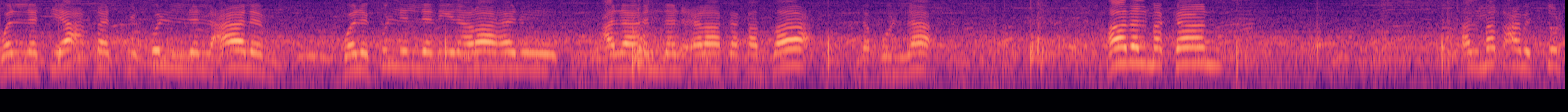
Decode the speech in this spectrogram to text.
والتي أعطت لكل العالم ولكل الذين راهنوا على أن العراق قد ضاع نقول لا. هذا المكان المطعم التركي.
